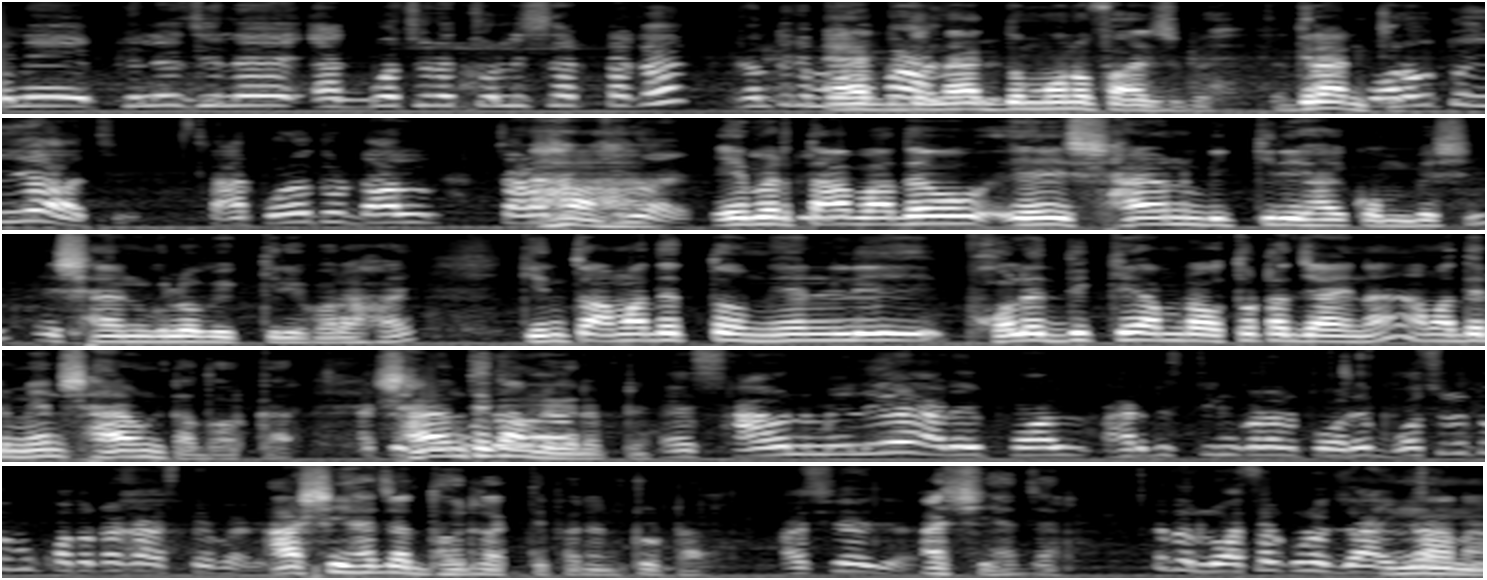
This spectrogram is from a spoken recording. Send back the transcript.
মানে ফেলে ঝিলে এক বছরে চল্লিশ হাজার টাকা এখান থেকে একদম একদম মুনাফা আসবে গ্যারান্টি তারপরেও তো ইয়ে আছে তারপরে তো ডাল চারা হ্যাঁ বিক্রি হ্যাঁ। এবার তা বাদেও এই সায়ন বিক্রি হয় কম বেশি এই সায়নগুলো বিক্রি করা হয়। কিন্তু আমাদের তো মেনলি ফলের দিকে আমরা অতটা যাই না আমাদের মেন সায়নটা দরকার। আচ্ছা, সায়ন থেকে আমরা গ্রেপ্টে সায়ন মিলিয়ে আর এই ফল হারভেস্টিং করার পরে বছরে তবু কত টাকা আসতে পারে? আশি হাজার ধরে রাখতে পারেন টোটাল আশি হাজার? আশি হাজার। লসের কোনো জায়গা না না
